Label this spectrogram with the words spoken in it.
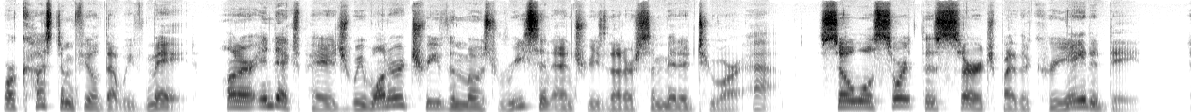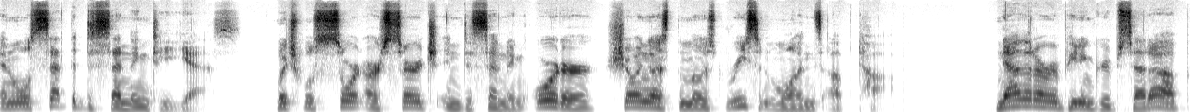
or custom field that we've made. On our index page, we want to retrieve the most recent entries that are submitted to our app. So we'll sort this search by the created date, and we'll set the descending to yes, which will sort our search in descending order, showing us the most recent ones up top. Now that our repeating group's set up,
